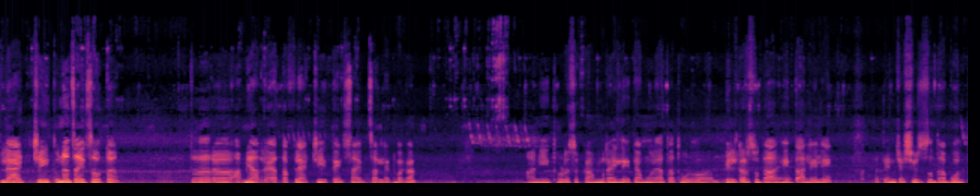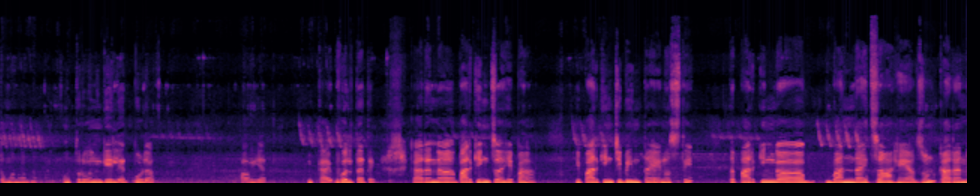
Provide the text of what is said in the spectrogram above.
फ्लॅटच्या इथूनच जायचं होतं. तर आम्ही आलो आहे आता फ्लॅटच्या इथे. साहेब चाललेत बघा. आणि थोडंसं काम राहिले त्यामुळे आता थोडं फिल्टरसुद्धा आहेत आलेले. तर त्यांच्याशी सुद्धा बोलतो म्हणून उतरून गेलेत पुढं. पाहूयात काय बोलतात ते. कारण पार्किंगचं हे पहा. ही पार्किंगची भिंत आहे नुसती. तर पार्किंग बांधायचं आहे अजून. कारण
